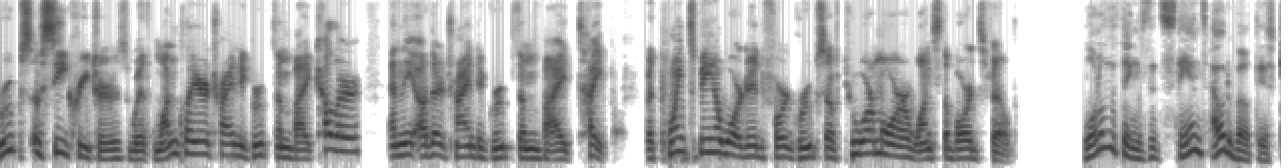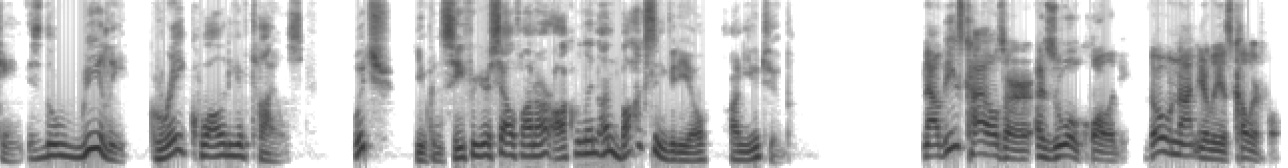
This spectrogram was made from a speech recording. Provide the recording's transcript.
groups of sea creatures, with one player trying to group them by color and the other trying to group them by type with points being awarded for groups of two or more once the board's filled. One of the things that stands out about this game is the really great quality of tiles, which you can see for yourself on our Aqualin unboxing video on YouTube. Now, these tiles are Azul quality, though not nearly as colorful.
